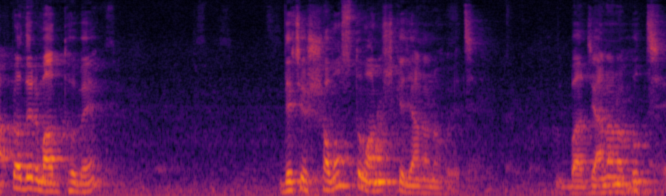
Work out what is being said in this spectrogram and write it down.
আপনাদের মাধ্যমে দেশের সমস্ত মানুষকে জানানো হয়েছে বা জানানো হচ্ছে।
